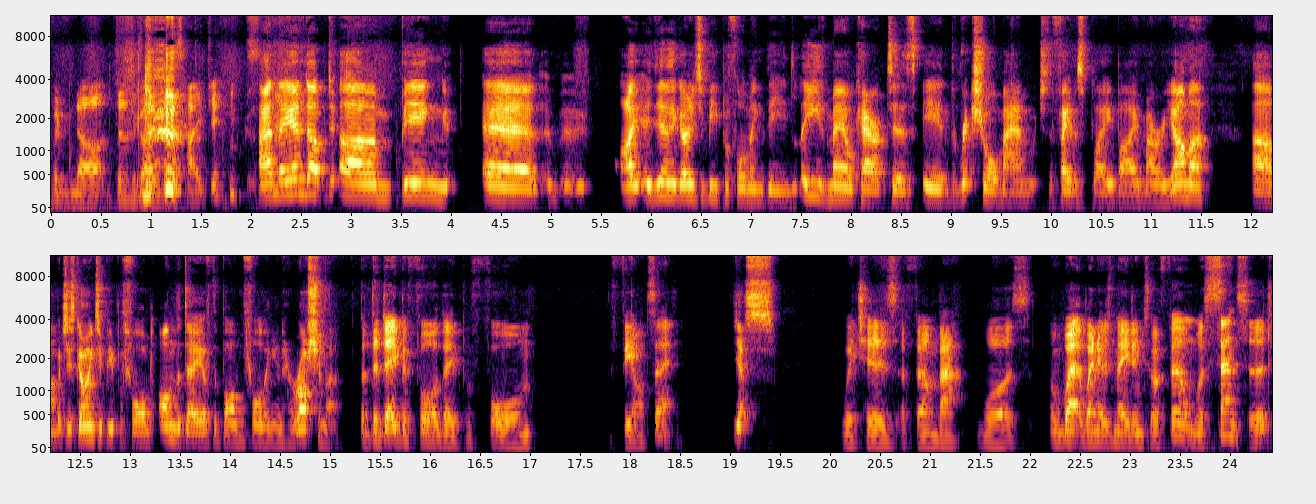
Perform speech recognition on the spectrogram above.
would not describe this hijinks. and they end up um, being uh, I, they're going to be performing the lead male characters in The Rickshaw Man, which is a famous play by Maruyama, um, which is going to be performed on the day of the bomb falling in Hiroshima. But the day before they perform The Fiancé, Yes. Which is a film that was when it was made into a film was censored.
